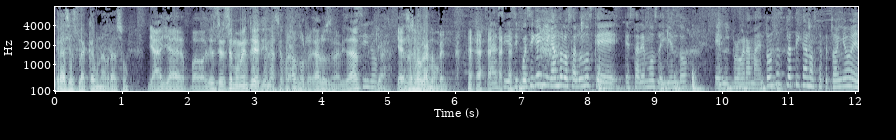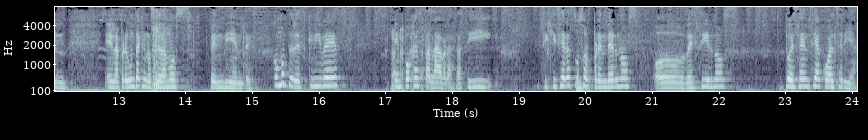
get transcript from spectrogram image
Gracias, Flaca, un abrazo. Ya, ya, desde este momento ya tienen asegurados los regalos de Navidad. Sí, no. Ya, ya, no se lo ganó. Así es, y pues siguen llegando los saludos que estaremos leyendo en el programa. Entonces, platícanos, Pepe Toño, en, en la pregunta que nos quedamos pendientes. ¿Cómo te describes en pocas palabras? Así, si quisieras tú sorprendernos o decirnos tu esencia, ¿cuál sería?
